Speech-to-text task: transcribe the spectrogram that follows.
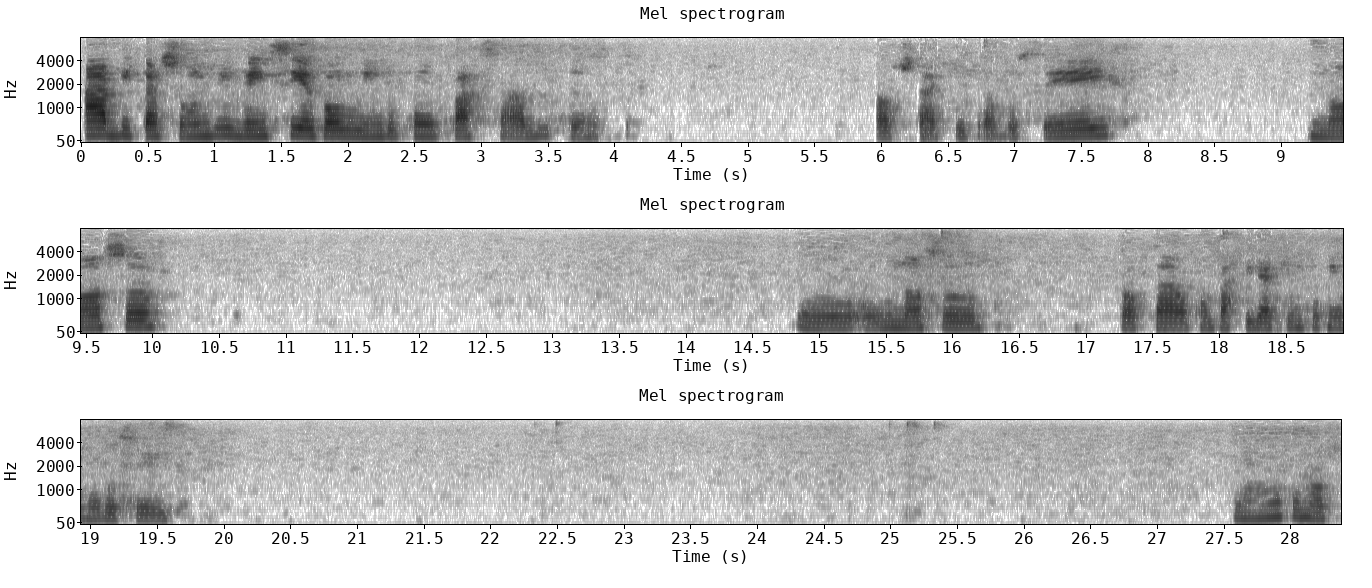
habitações e vem se evoluindo com o passar do tempo. Vou postar aqui para vocês. Nosso o, o nosso portal, compartilhar aqui um pouquinho com vocês. Pronto, nosso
